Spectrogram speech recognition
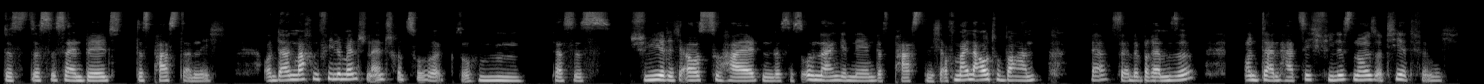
Das, das ist ein Bild, das passt dann nicht. Und dann machen viele Menschen einen Schritt zurück. So, hm, das ist schwierig auszuhalten, das ist unangenehm, das passt nicht auf meine Autobahn. Ja, ist ja eine Bremse. Und dann hat sich vieles neu sortiert für mich.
